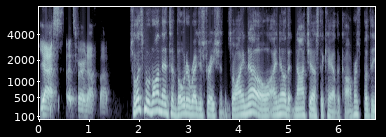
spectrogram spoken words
Yes, that's fair enough, Bob. So let's move on then to voter registration. So I know, I know that not just the Catholic Conference, but the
